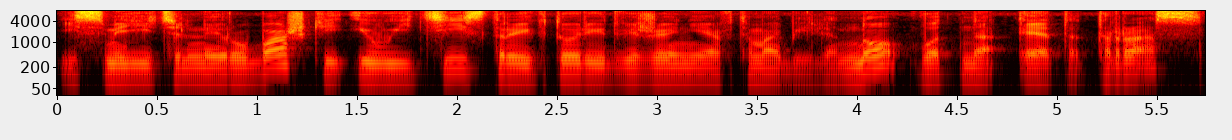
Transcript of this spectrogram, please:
из смирительной рубашки и уйти с траектории движения автомобиля. Но вот на этот раз,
